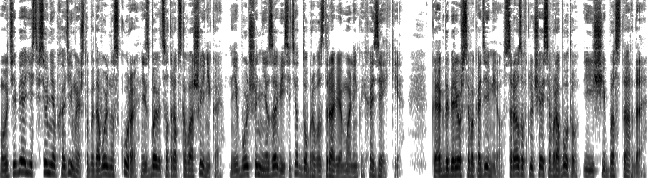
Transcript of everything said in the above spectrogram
У тебя есть все необходимое, чтобы довольно скоро избавиться от рабского ошейника и больше не зависеть от доброго здравия маленькой хозяйки. Как доберешься в академию, сразу включайся в работу и ищи бастарда.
